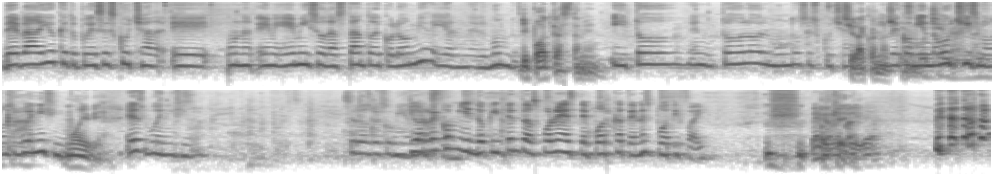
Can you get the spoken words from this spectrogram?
de radio que tú puedes escuchar eh, una, em- emisoras tanto de Colombia y en el mundo. Y podcast también. Y todo, en todo lo del mundo se escucha. Sí la Y conozco. recomiendo Escuchen, muchísimo, es buenísimo. Muy bien. Es buenísimo. Se los recomiendo. Yo bastante. recomiendo que intentes poner este podcast en Spotify. Verga, Ok. no es mala idea.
